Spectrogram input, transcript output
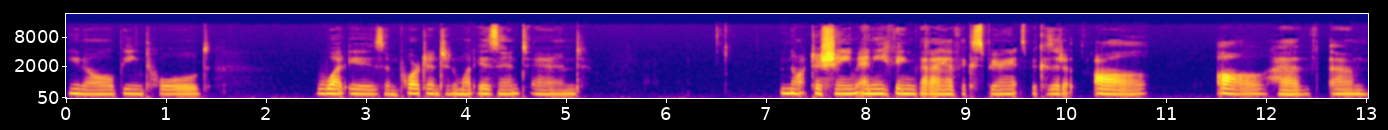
you know, being told what is important and what isn't, and not to shame anything that I have experienced because it all, all have um,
